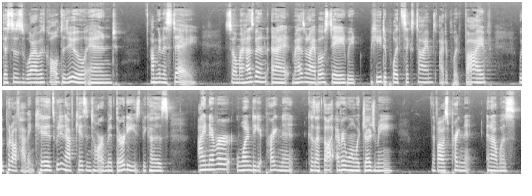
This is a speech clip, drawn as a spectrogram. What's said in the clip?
this is what I was called to do and I'm going to stay. So my husband and I my husband and I both stayed. We he deployed 6 times, I deployed 5. We put off having kids. We didn't have kids until our mid 30s because I never wanted to get pregnant because I thought everyone would judge me if I was pregnant and I was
